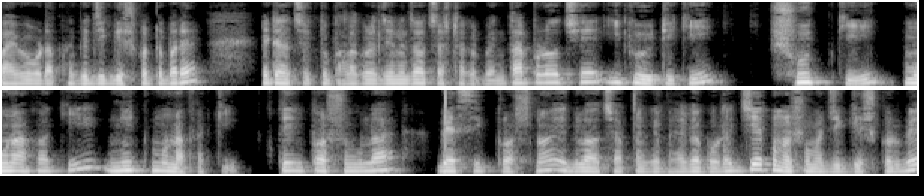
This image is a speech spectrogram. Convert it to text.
ভাই বোর্ড আপনাকে জিজ্ঞেস করতে পারে। এটা হচ্ছে একটু ভালো করে জেনে যাওয়ার চেষ্টা করবেন। তারপরে হচ্ছে ইকুইটি কি, সুদ কি, মুনাফা কি নিট মুনাফা কি? এই প্রশ্নগুলা বেসিক প্রশ্ন, এগুলো হচ্ছে আপনাকে ভাইবা বোর্ডে যে কোনো সময় জিজ্ঞেস করবে,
